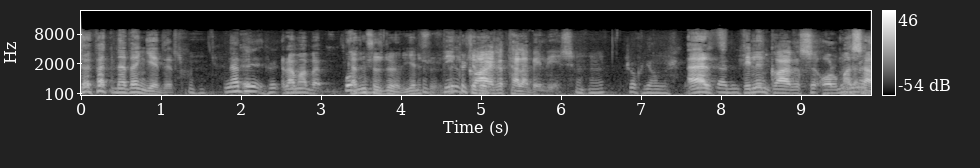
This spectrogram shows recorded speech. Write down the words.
söhbət nədən gedir? Nədir? Rama bəy, bu Qədim söz deyil, yeni sözdür. dil qayğı tələb eləyir. Çox yanlışdır. Əgər dilin qayğısı olmasa,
